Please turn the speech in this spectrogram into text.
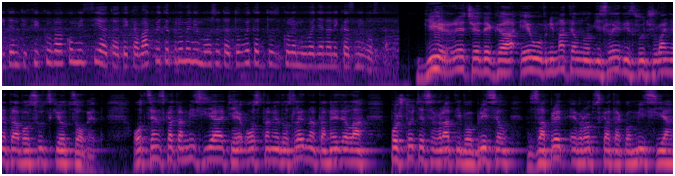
идентификува комисијата дека ваквите промени може да доведат до зголемување на неказнивоста. Гир рече дека ЕУ внимателно ги следи случувањата во судскиот совет. Оценската мисија ќе остане до следната недела, пошто ќе се врати во Брисел за пред Европската комисија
